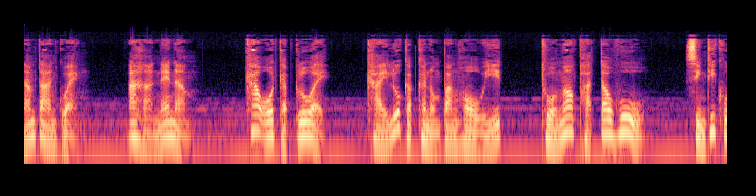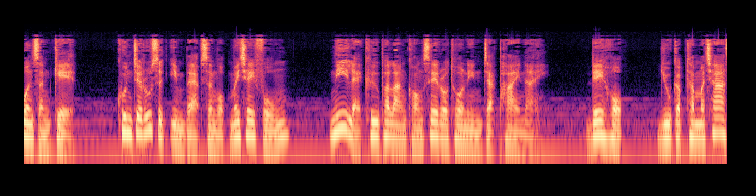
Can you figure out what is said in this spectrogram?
น้ำตาลแกว่ง อาหารแนะนำข้าวโอ๊ตกับกล้วย ไข่ลวกกับขนมปังโฮลวีตถั่วงอกผัดเต้าหู้ สิ่งที่ควรสังเกต คุณจะรู้สึกอิ่มแบบสงบไม่ใช่ฟุง้ง นี่แหละคือพลังของเซโรโทนินจากภายในเดย์6อยู่กับธรรมชาติ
